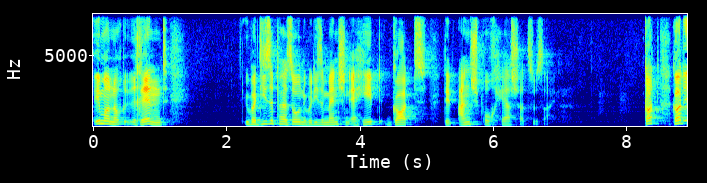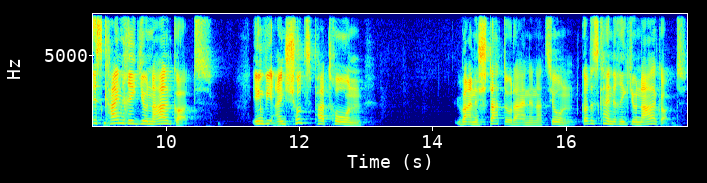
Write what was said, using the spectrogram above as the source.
immer noch rennt, über diese Person, über diese Menschen erhebt Gott den Anspruch, Herrscher zu sein. Gott, Gott ist kein Regionalgott, irgendwie ein Schutzpatron über eine Stadt oder eine Nation. Gott ist kein Regionalgott.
